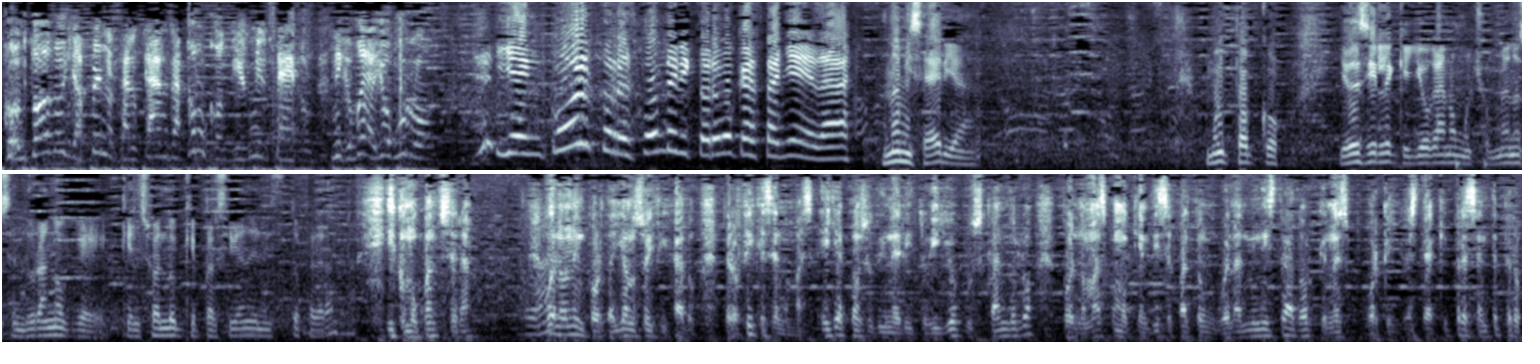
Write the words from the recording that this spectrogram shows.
Con todo y apenas alcanza. ¿Cómo con 10 mil pesos? Ni que fuera yo burro. Y en corto responde Víctor Hugo Castañeda. Una miseria. Muy poco. Yo decirle que yo gano mucho menos en Durango que, que el sueldo que percibe en el Distrito Federal. ¿Y como cuánto será? Bueno, no importa, yo no soy fijado, pero fíjese nomás, ella con su dinerito y yo buscándolo, pues nomás como quien dice falta un buen administrador, que no es porque yo esté aquí presente, pero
